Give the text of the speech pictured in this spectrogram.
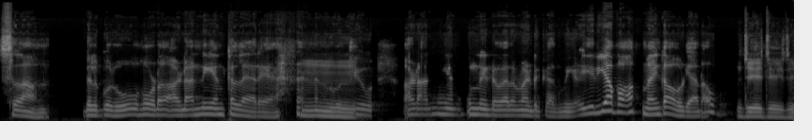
ਸਲਾਮ। ਬਿਲਕੁਲ ਉਹ ਹੁਣ ਅਡਾਨੀ ਅੰਕਲ ਲੈ ਰਿਹਾ। ਹੂੰ। ਉਹ ਅਡਾਨੀ ਅੰਕਲ ਨੇ ਡਿਵੈਲਪਮੈਂਟ ਕਰਨੀ ਹੈ। ਏਰੀਆ ਬਹੁਤ ਮਹਿੰਗਾ ਹੋ ਗਿਆ ਨਾ ਉਹ। ਜੀ ਜੀ ਜੀ।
